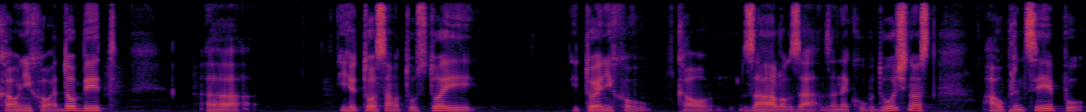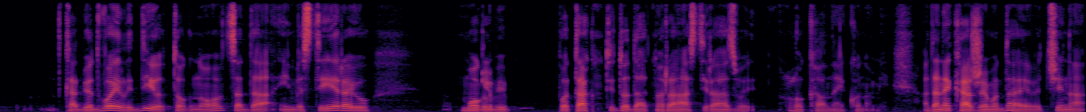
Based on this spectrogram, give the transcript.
kao njihova dobit uh, i to samo tu stoji i to je njihov kao zalog za, za neku budućnost, a u principu kad bi odvojili dio tog novca da investiraju, mogli bi potaknuti dodatno rast i razvoj lokalne ekonomije. A da ne kažemo da je većina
